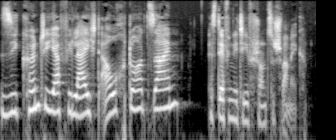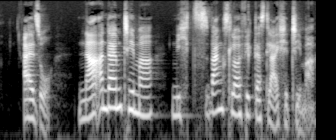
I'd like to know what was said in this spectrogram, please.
Sie könnte ja vielleicht auch dort sein, ist definitiv schon zu schwammig. Also, nah an deinem Thema, nicht zwangsläufig das gleiche Thema.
